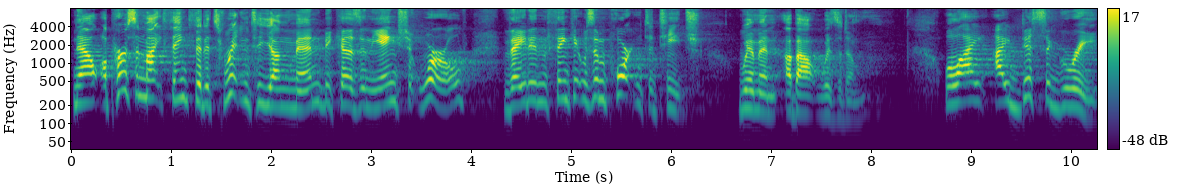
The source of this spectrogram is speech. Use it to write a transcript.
Now, a person might think that it's written to young men because in the ancient world, they didn't think it was important to teach women about wisdom. Well, I, I disagree.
